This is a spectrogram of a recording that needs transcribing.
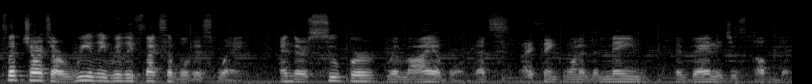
Flip charts are really, really flexible this way and they're super reliable. That's, I think, one of the main advantages of them.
